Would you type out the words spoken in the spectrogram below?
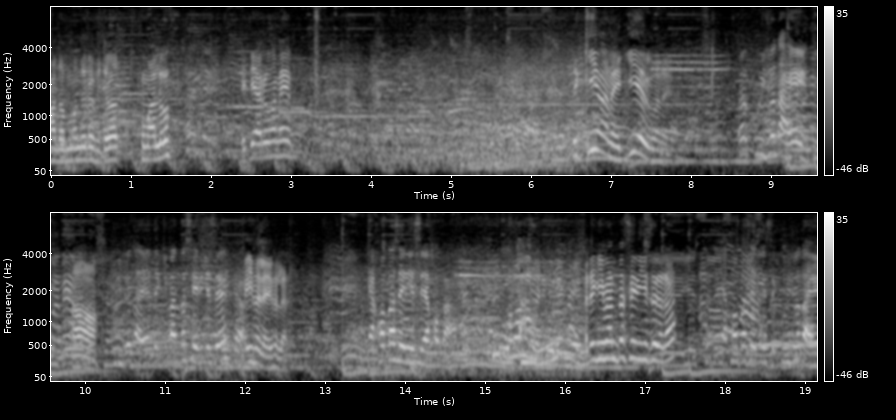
মাধৱ মন্দিৰৰ ভিতৰত সোমালোঁ। এতিয়া আৰু মানে কি মানে কি আৰু মানে? কুইজত আহে। অঁ। কুইজত আহে এতিয়া কিমানটা চেৰি আছে? এইফালে এইফালে। এশটা চেৰি আছে এশটা। এতিয়া কিমানটা চেৰি আছে দাদা? এশটা চেৰি আছে কুইজত আহে।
